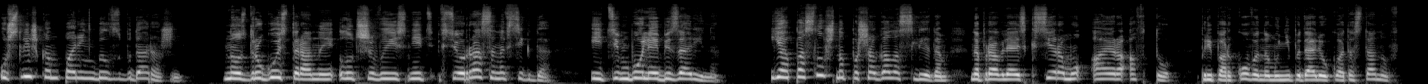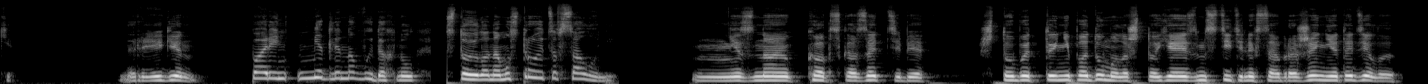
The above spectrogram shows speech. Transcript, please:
Уж слишком парень был взбудоражен. Но, с другой стороны, лучше выяснить все раз и навсегда. И тем более без Арина. Я послушно пошагала следом, направляясь к серому аэроавто, припаркованному неподалеку от остановки. «Реген!» Парень медленно выдохнул, стоило нам устроиться в салоне. «Не знаю, как сказать тебе, чтобы ты не подумала, что я из мстительных соображений это делаю.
